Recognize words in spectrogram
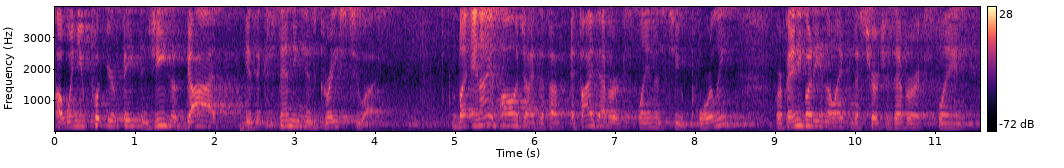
Uh, when you put your faith in Jesus, God is extending His grace to us. But and I apologize if I've, if I've ever explained this to you poorly, or if anybody in the life of this church has ever explained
